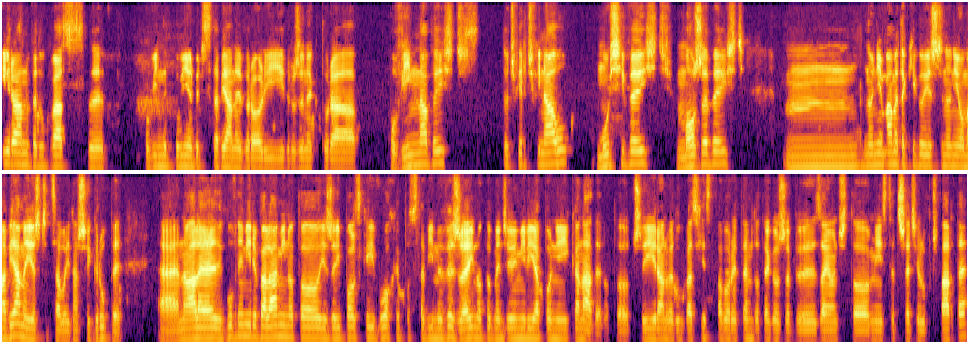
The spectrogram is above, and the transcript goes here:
Iran według Was y, powinny, powinien być stawiany w roli drużyny, która powinna wyjść do ćwierćfinału, musi wyjść, może wyjść? Mm, No nie mamy takiego jeszcze, no nie omawiamy jeszcze całej naszej grupy, E, no ale głównymi rywalami, no to jeżeli Polskę i Włochy postawimy wyżej, no to będziemy mieli Japonię i Kanadę. No to czy Iran według Was jest faworytem do tego, żeby zająć to miejsce trzecie lub czwarte?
